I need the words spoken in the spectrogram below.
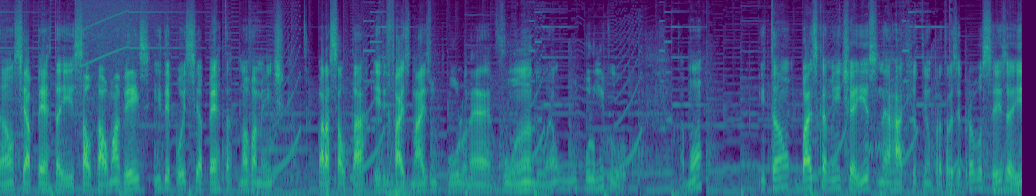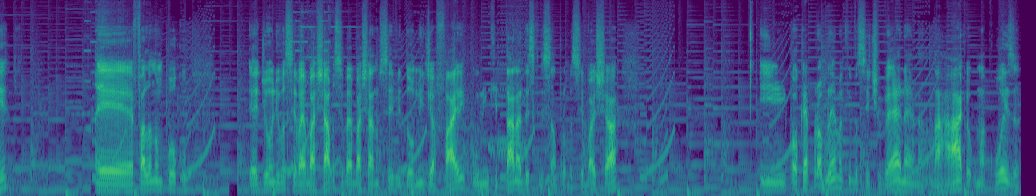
Então se aperta aí saltar uma vez e depois se aperta novamente para saltar, ele faz mais um pulo, né, voando, é um, um pulo muito louco, tá bom? Então, basicamente é isso, né, a hack que eu tenho para trazer para vocês aí. É, falando um pouco é, de onde você vai baixar, você vai baixar no servidor Mediafire, o link está na descrição para você baixar. E qualquer problema que você tiver né, na, na hack, alguma coisa,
